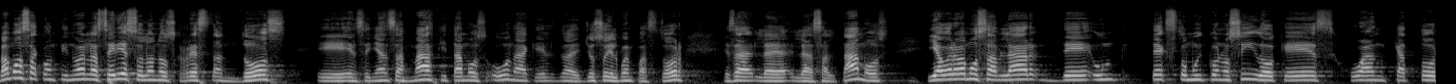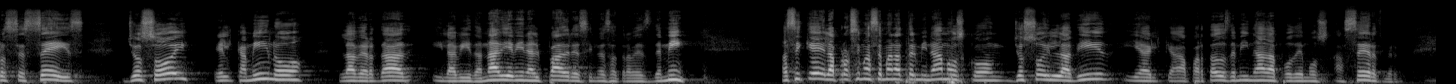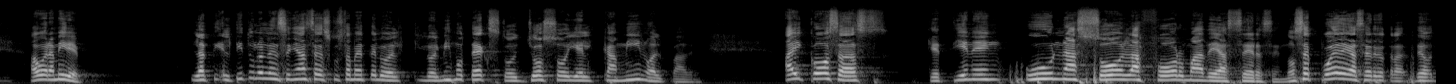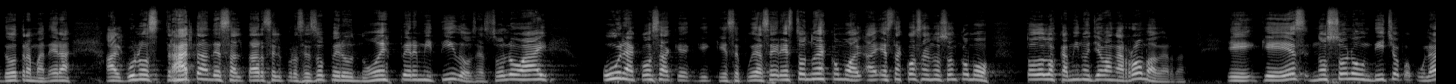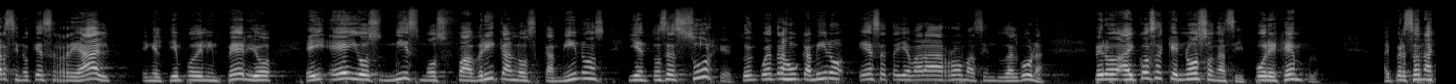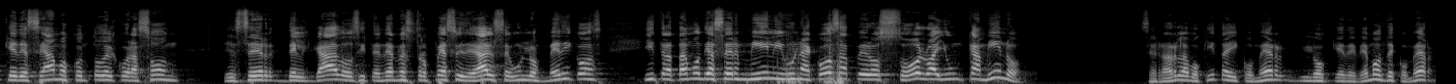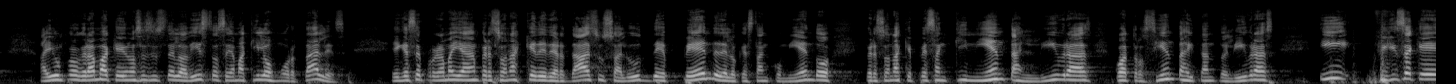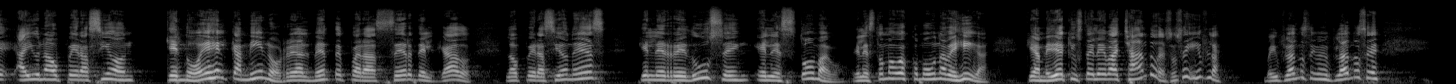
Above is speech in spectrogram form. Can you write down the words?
Vamos a continuar la serie, solo nos restan dos eh, enseñanzas más. Quitamos una, que es la Yo soy el buen pastor, esa la, saltamos. Y ahora vamos a hablar de un texto muy conocido que es Juan 14, 6. Yo soy el camino, la verdad y la vida. Nadie viene al Padre si no es a través de mí. Así que la próxima semana terminamos con Yo soy la vid y apartados de mí nada podemos hacer. Ahora mire, el título de la enseñanza es justamente lo del, mismo texto, yo soy el camino al Padre. Hay cosas que tienen una sola forma de hacerse. No se puede hacer de otra, de, otra, manera. Algunos tratan de saltarse el proceso, pero no es permitido. O sea, solo hay una cosa que, se puede hacer. Esto no es como, estas cosas no son como todos los caminos llevan a Roma, ¿verdad? Eh, que es no solo un dicho popular, sino que es real en el tiempo del imperio ellos mismos fabrican los caminos y entonces surge. Tú encuentras un camino, ese te llevará a Roma sin duda alguna. Pero hay cosas que no son así. Por ejemplo, hay personas que deseamos con todo el corazón eh, ser delgados y tener nuestro peso ideal según los médicos y tratamos de hacer mil y una cosa, pero solo hay un camino. Cerrar la boquita y comer lo que debemos de comer. Hay un programa que yo no sé si usted lo ha visto, se llama Kilos Mortales. En ese programa llegan personas que de verdad su salud depende de lo que están comiendo, personas que pesan 500 libras, 400 y tantos libras. Y fíjese que hay una operación que no es el camino realmente para ser delgado. La operación es que le reducen el estómago. El estómago es como una vejiga, que a medida que usted le va echando, eso se infla. Va inflándose va inflándose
